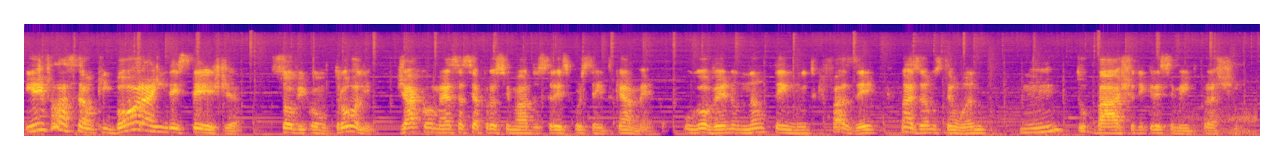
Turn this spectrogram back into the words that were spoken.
e a inflação, que embora ainda esteja sob controle, já começa a se aproximar dos 3%, que é a meta. O governo não tem muito o que fazer, nós vamos ter um ano muito baixo de crescimento para a China.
